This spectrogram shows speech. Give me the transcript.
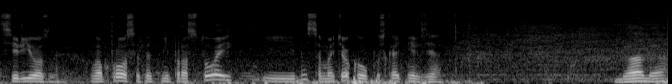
серьезно. Вопрос этот непростой, и на самотек его нельзя. Да, да.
